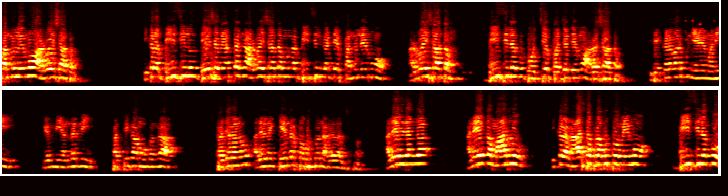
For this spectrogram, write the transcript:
పన్నులేమో అరవై శాతం. ఇక్కడ బీసీలు దేశవ్యాప్తంగా అరవై శాతం ఉన్న బీసీలు కట్టే పన్నులేమో అరవై శాతం. బీసీలకు వచ్చే బడ్జెట్ ఏమో అరవై శాతం. ఇది ఎక్కడి వరకు న్యాయమని మేము మీ అందరినీ పత్రికాముఖంగా ప్రజలను అదేవిధంగా కేంద్ర ప్రభుత్వాన్ని అడగదలుచుకున్నాం. అదేవిధంగా అనేక మార్లు ఇక్కడ రాష్ట్ర ప్రభుత్వం ఏమో బీసీలకు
